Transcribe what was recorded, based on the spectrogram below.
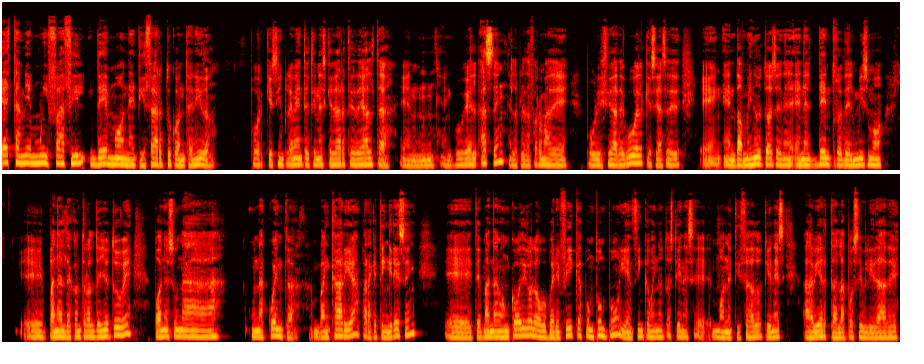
es también muy fácil de monetizar tu contenido porque simplemente tienes que darte de alta en, Google AdSense, en la plataforma de publicidad de Google, que se hace en, dos minutos en el, dentro del mismo eh, panel de control de YouTube, pones una, una cuenta bancaria para que te ingresen, eh, te mandan un código, lo verificas, pum, pum, pum, y en cinco minutos tienes eh, monetizado, tienes abierta la posibilidad de,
